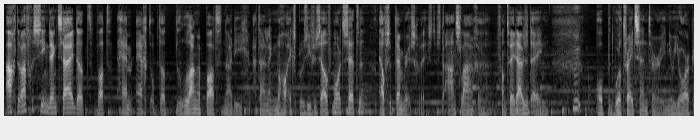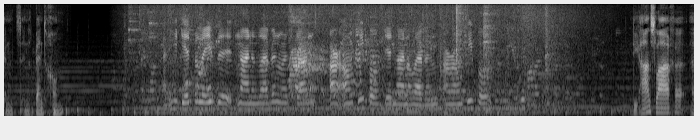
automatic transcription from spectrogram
Achteraf gezien denkt zij dat wat hem echt op dat lange pad naar die uiteindelijk nogal explosieve zelfmoord zette, 11 september is geweest. Dus de aanslagen van 2001 hm. op het World Trade Center in New York en het, en het Pentagon. He did believe that 9-11 was done, our own people did 9-11, our own people. Die aanslagen, uh,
